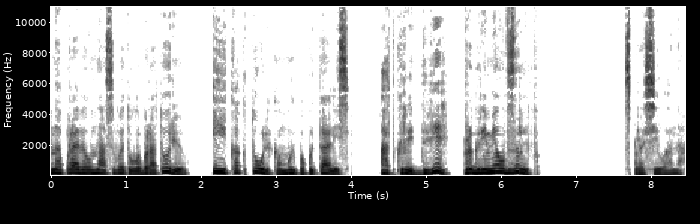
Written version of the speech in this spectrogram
направил нас в эту лабораторию, и как только мы попытались открыть дверь, прогремел взрыв? Спросила она.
